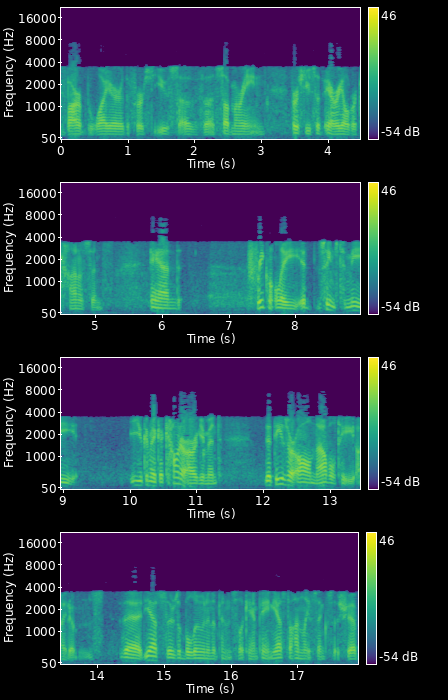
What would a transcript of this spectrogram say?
of barbed wire, the first use of uh, submarine, first use of aerial reconnaissance, and frequently it seems to me you can make a counter argument that these are all novelty items that yes, there's a balloon in the Peninsula Campaign. Yes, the Hunley sinks the ship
